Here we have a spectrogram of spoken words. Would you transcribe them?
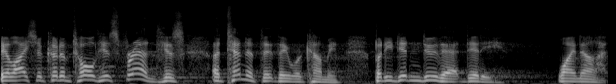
Elisha could have told his friend, his attendant, that they were coming, but he didn't do that, did he? Why not?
